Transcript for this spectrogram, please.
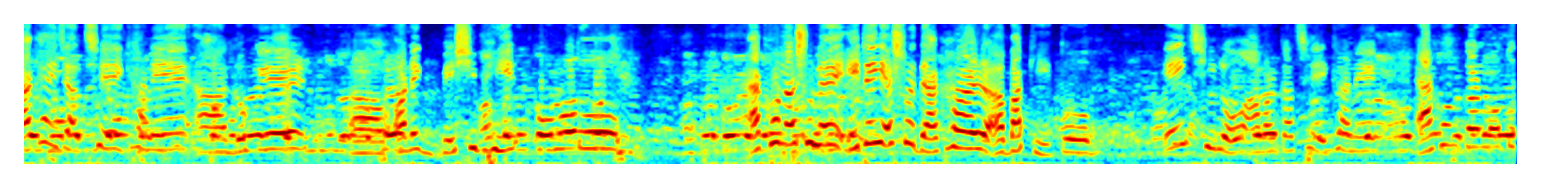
দেখাই যাচ্ছে এখানে লোকের অনেক বেশি ভিড়। তো এখন আসলে এটাই আসলে দেখার বাকি। তো এই ছিল আমার কাছে এখানে এখনকার মতো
